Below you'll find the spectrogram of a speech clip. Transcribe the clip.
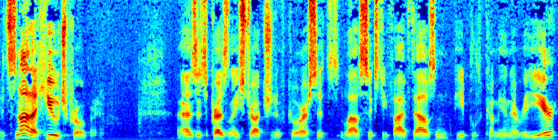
It's not a huge program as it's presently structured, of course. It allows 65,000 people to come in every year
